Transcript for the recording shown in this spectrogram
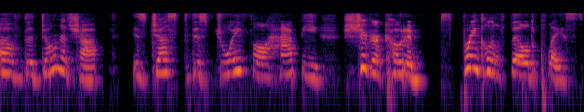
of the donut shop is just this joyful, happy, sugar coated, sprinkle filled place.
